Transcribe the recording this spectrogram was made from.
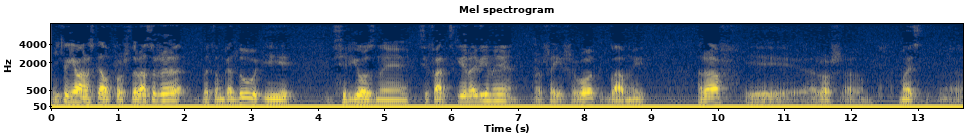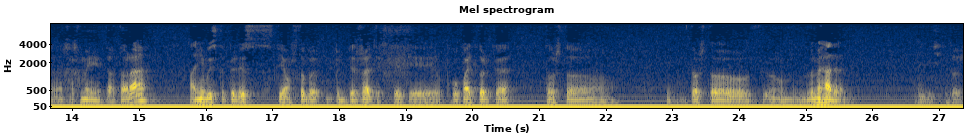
И, как я вам рассказал в прошлый раз уже, в этом году и серьезные сефардские раввины, Рашаи Шивот, главный Раф и Рош э, Моэс э, Хахмей Тора, они выступили с тем, чтобы поддержать, так сказать, и покупать только то, что то, что Ламегадрин. Они тоже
